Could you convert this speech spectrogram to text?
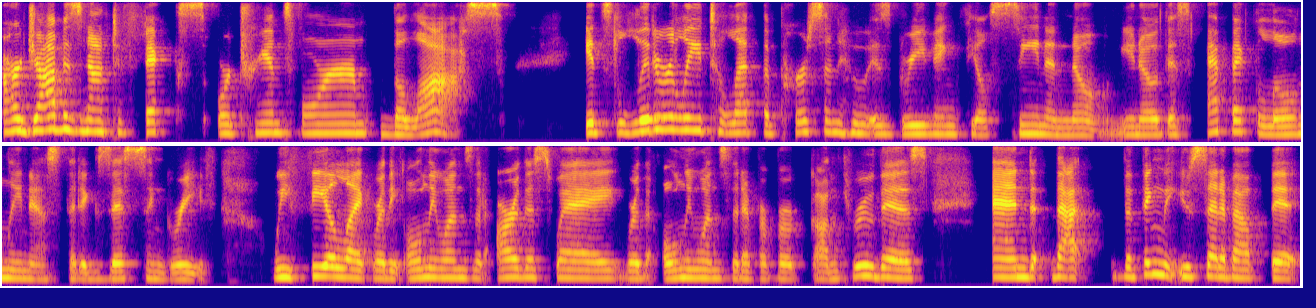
Our job is not to fix or transform the loss. It's literally to let the person who is grieving feel seen and known. You know, this epic loneliness that exists in grief we feel like we're the only ones that are this way. We're the only ones that have ever gone through this. And that the thing that you said about the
